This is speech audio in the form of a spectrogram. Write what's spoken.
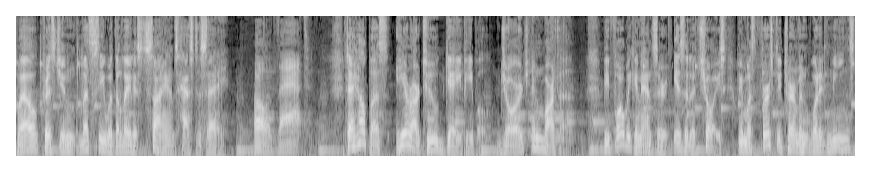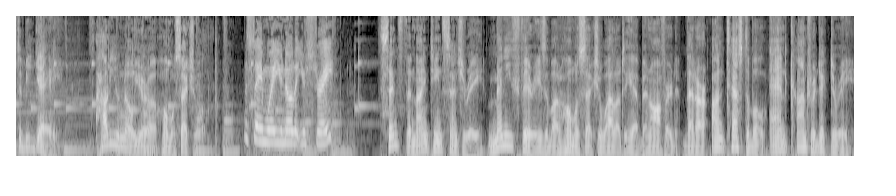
Well, Christian, let's see what the latest science has to say. Oh, that. To help us, here are two gay people, George and Martha. Before we can answer, is it a choice, we must first determine what it means to be gay. How do you know you're a homosexual? The same way you know that you're straight. Since the 19th century, many theories about homosexuality have been offered that are untestable and contradictory.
